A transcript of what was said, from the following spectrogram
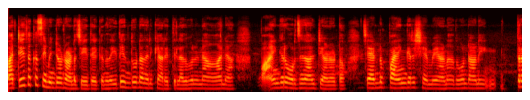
മറ്റേതൊക്കെ സിമെന്റ് കൊണ്ടാണ് ചെയ്തേക്കുന്നത്? ഇത് എന്തുകൊണ്ടാണെന്ന് എനിക്ക് അറിയത്തില്ല അതുപോലെ തന്നെ ആന ഭയങ്കര ഒറിജിനാലിറ്റിയാണ് കേട്ടോ. ചേട്ടന് ഭയങ്കര ക്ഷമയാണ്. അതുകൊണ്ടാണ് ഇത്ര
